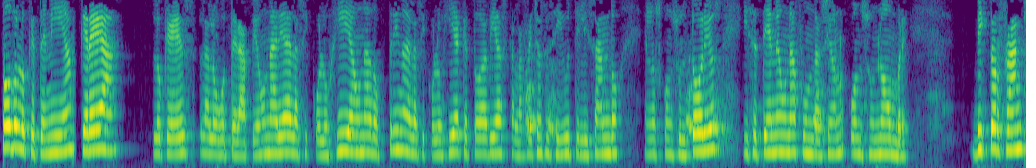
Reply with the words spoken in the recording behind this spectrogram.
todo lo que tenía, crea lo que es la logoterapia, un área de la psicología, una doctrina de la psicología que todavía hasta la fecha se sigue utilizando en los consultorios y se tiene una fundación con su nombre. Víctor Frank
